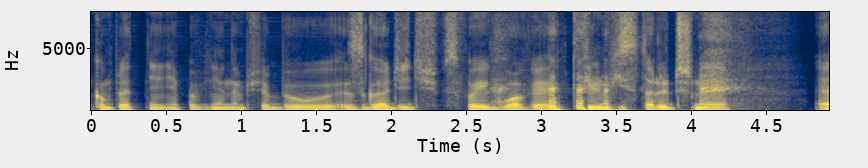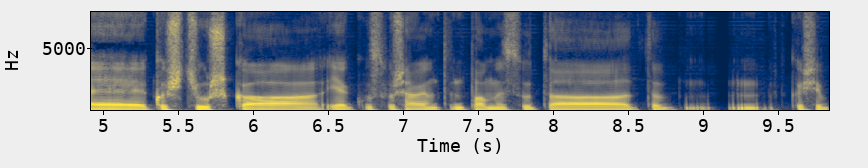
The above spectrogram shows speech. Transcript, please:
kompletnie nie powinienem się był zgodzić w swojej głowie. Film historyczny, Kościuszko. Jak usłyszałem ten pomysł, to, to mm, tylko się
